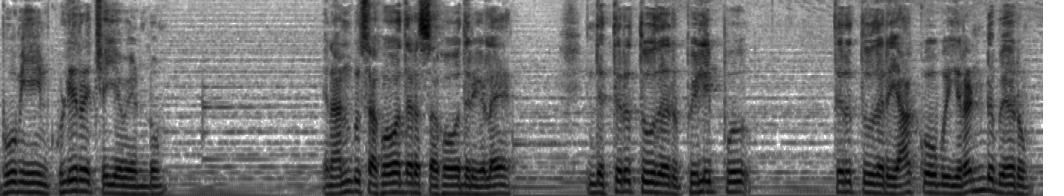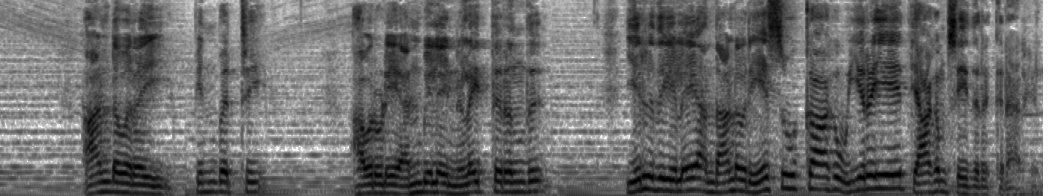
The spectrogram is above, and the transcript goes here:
பூமியையும் குளிரச் செய்ய வேண்டும். என் அன்பு சகோதர சகோதரிகளே இந்த திருத்தூதர் பிலிப்பு திருத்தூதர் யாக்கோபு இரண்டு பேரும் ஆண்டவரை பின்பற்றி அவருடைய அன்பிலே நிலைத்திருந்து இறுதியிலே அந்த ஆண்டவர் இயேசுவுக்காக உயிரையே தியாகம் செய்திருக்கிறார்கள்.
